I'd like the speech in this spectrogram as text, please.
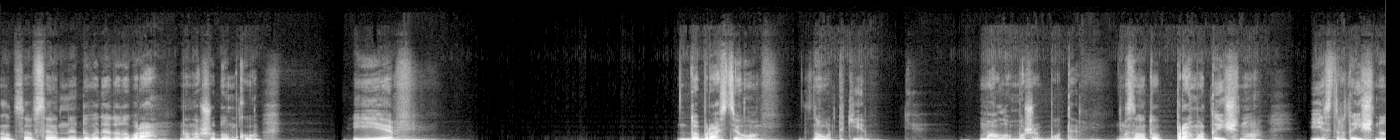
ну це все не доведе до добра, на нашу думку. І добра з цього знову таки мало може бути. Знато прагматично і стратегічно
